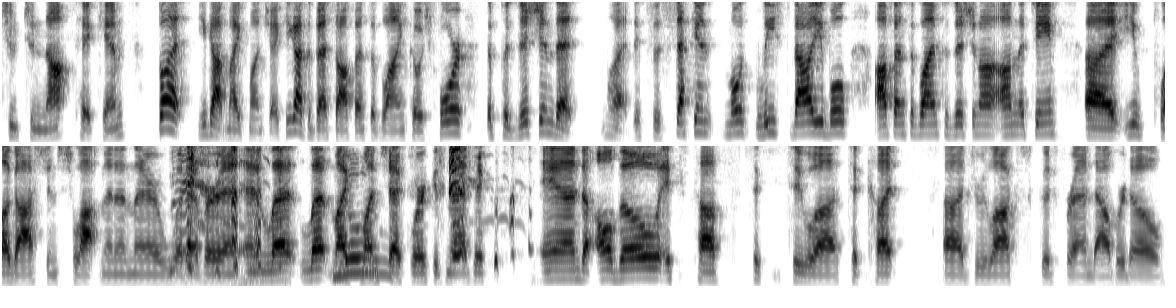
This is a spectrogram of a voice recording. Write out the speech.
to, to not pick him. But you got Mike Munchak. You got the best offensive line coach for the position that what it's the second most least valuable offensive line position on, on the team. Uh, you plug Austin Schlottman in there, whatever, and, and let let Mike No. Munchak work his magic. and although it's tough to to uh, to cut uh, Drew Lock's good friend Alberto,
